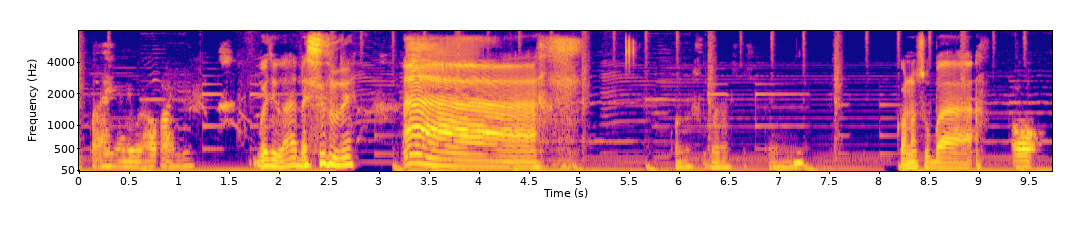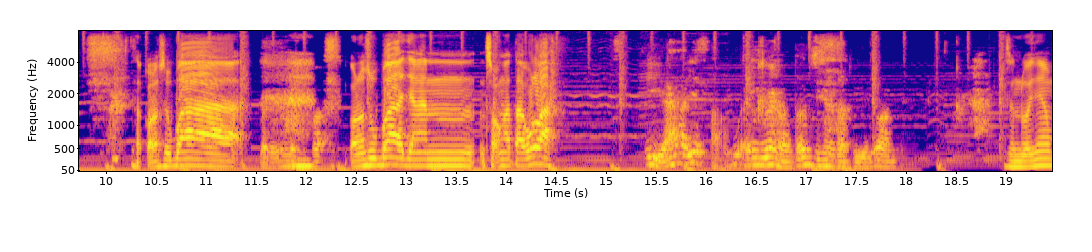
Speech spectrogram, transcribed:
Lupa aing anime apa anjing Gue juga ada sih sebenarnya. Ah, Konosuba System Konosuba. Oh, Konosuba. baru ingat pak Konosuba jangan sok nggak tahu lah. Iya, iya tahu. Aing juga nonton season 1 itu. Season 2 nya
